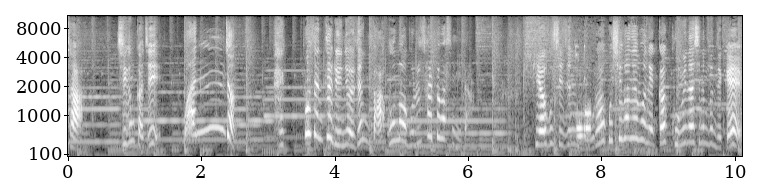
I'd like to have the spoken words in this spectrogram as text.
자, 지금까지 완전 100% 리뉴얼된 마구마구를 살펴봤습니다. 비하고 시즌 뭘 하고 시간을 보낼까 고민하시는 분들께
